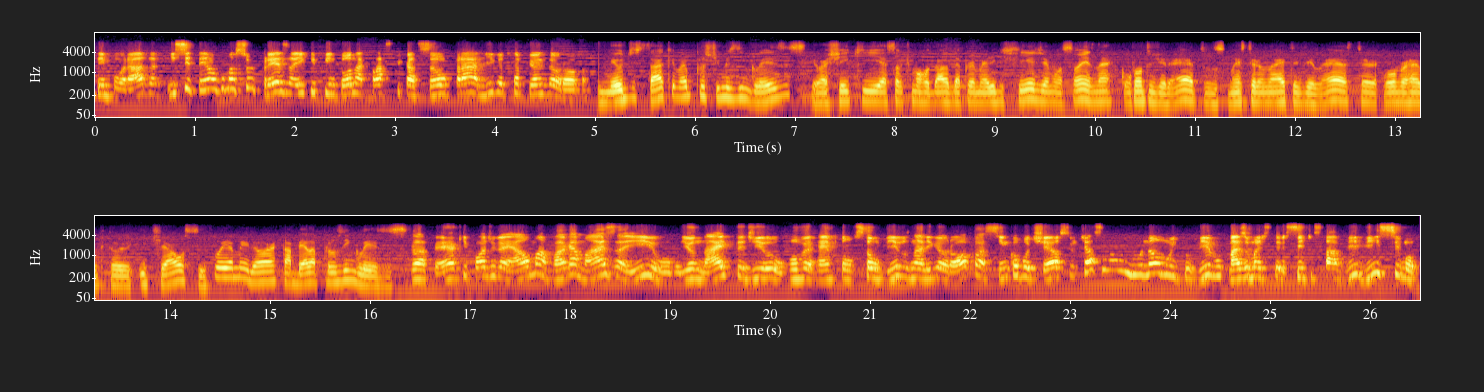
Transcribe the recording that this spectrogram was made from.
temporada e se tem alguma surpresa aí que pintou na classificação para a Liga dos Campeões da Europa. Meu destaque vai para os times ingleses. Eu achei que essa última rodada da Premier League cheia de emoções, né? Confrontos diretos, Manchester United e Leicester, Wolverhampton e Chelsea, foi a melhor tabela para os ingleses. Inglaterra que pode ganhar uma vaga a mais aí. O United e o Wolverhampton estão vivos na Liga Europa, assim como o Chelsea. O Chelsea não, não muito vivo, mas o Manchester City está vivíssimo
